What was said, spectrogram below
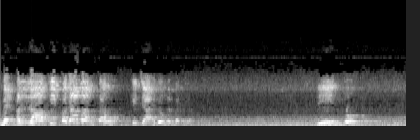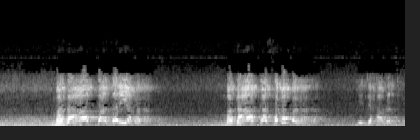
میں اللہ کی پناہ مانگتا ہوں کہ جاہدوں میں بچ جاؤں دین کو مذاق کا ذریعہ بنانا، مذاق کا سبب بنانا، یہ جہالت ہے۔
